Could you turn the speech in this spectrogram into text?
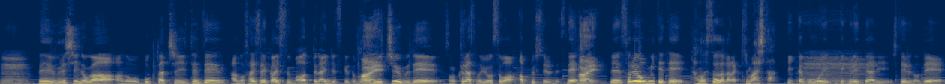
うん。で嬉しいのがあの僕たち全然あの再生回数回ってないんですけども、はい YouTube でそのクラスの様子はアップしてるんですね。はい。でそれを見てて楽しそうだから来ましたって言った子もいてくれたりしてるので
